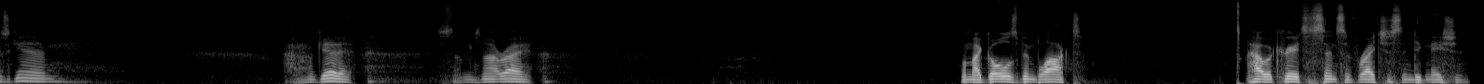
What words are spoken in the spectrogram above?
Goes again. I don't get it. Something's not right. When my goal has been blocked, how it creates a sense of righteous indignation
